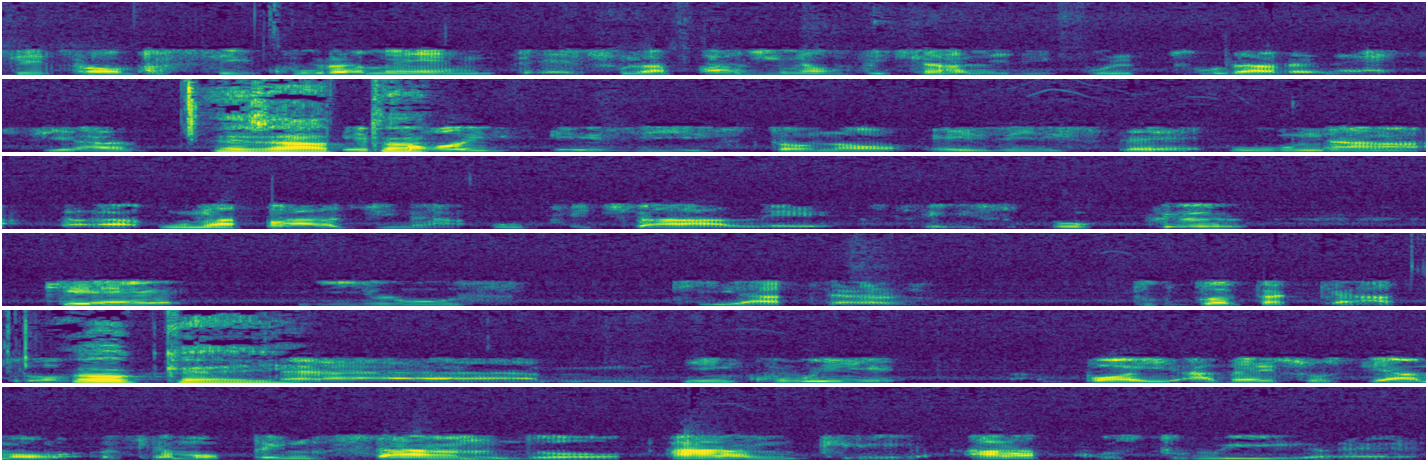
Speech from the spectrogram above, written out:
si trova sicuramente sulla pagina ufficiale di Cultura Venezia esatto. e poi esistono, esiste una, uh, una pagina ufficiale Facebook che è Youth Theater, tutto attaccato, okay. ehm, in cui poi adesso stiamo, stiamo pensando anche a costruire,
